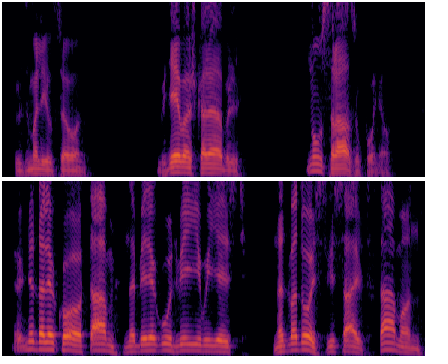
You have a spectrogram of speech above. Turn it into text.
— взмолился он. — Где ваш корабль? — Ну, сразу понял. — Недалеко, там, на берегу две ивы есть, над водой свисают, там он.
